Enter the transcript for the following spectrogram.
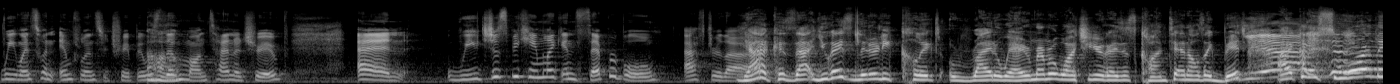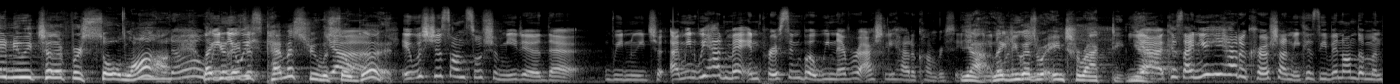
we went to an influencer trip. It was the Uh-huh. Montana trip, and we just became like inseparable after that. Yeah, because that you guys literally clicked right away. I remember watching your guys' content and I was like, bitch, Yeah. I could have sworn they knew each other for so long. No, like your guys' e- chemistry was so good. It was just on social media that we knew each other. I mean, we had met in person, but we never actually had a conversation. Yeah, know like you I guys mean? were interacting. Yeah, Yeah. because I knew he had a crush on me. Because even on the Mon-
